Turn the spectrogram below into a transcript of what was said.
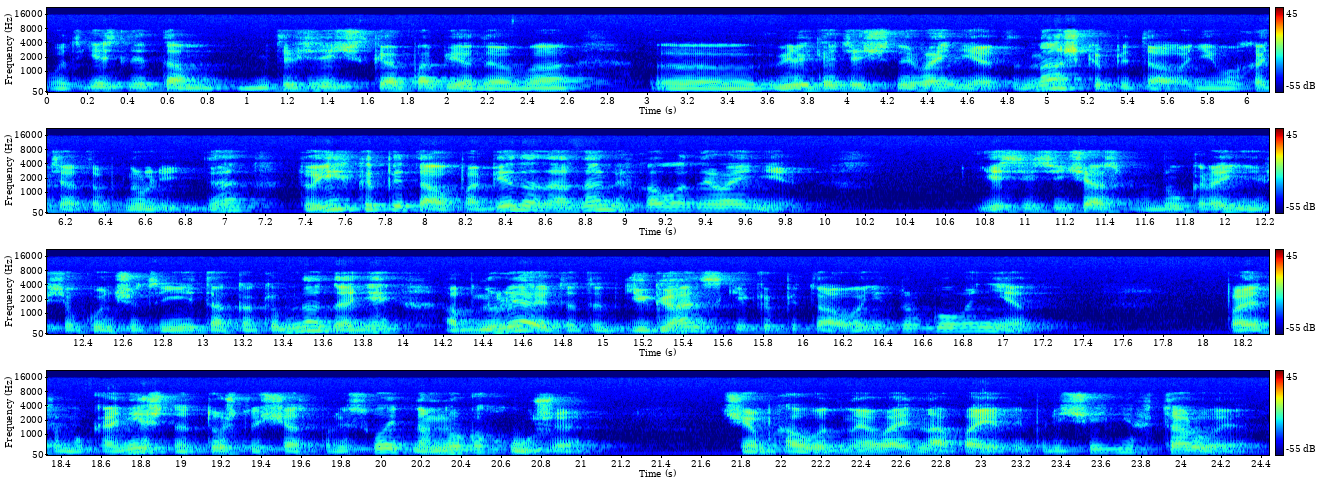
Вот если там метафизическая победа в э, Великой Отечественной войне это наш капитал, они его хотят обнулить, да, то их капитал победа над нами в холодной войне. Если сейчас на Украине все кончится не так, как им надо, они обнуляют этот гигантский капитал, у них другого нет. Поэтому, конечно, то, что сейчас происходит, намного хуже, чем холодная война по этой причине. Второе –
